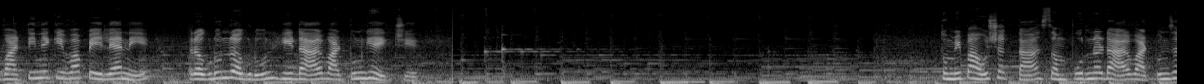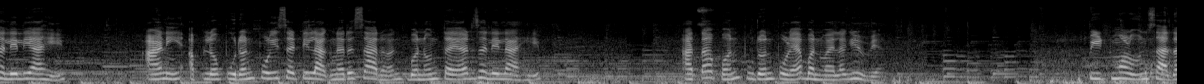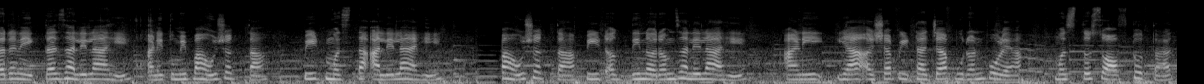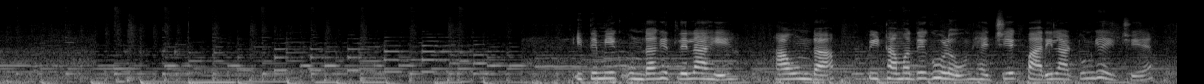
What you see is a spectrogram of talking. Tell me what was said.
वाटीने किंवा पेल्याने रगडून रगडून ही डाळ वाटून घ्यायची तुम्ही पाहू शकता संपूर्ण डाळ वाटून झालेली आहे आणि आपलं पुरणपोळीसाठी लागणारं सारण बनवून तयार झालेलं आहे. आता आपण पुरणपोळ्या बनवायला घेऊया. पीठ मळून साधारण एक तास झालेला आहे आणि तुम्ही पाहू शकता पीठ मस्त आलेलं आहे. पाहू शकता पीठ अगदी नरम झालेलं आहे आणि या अशा पिठाच्या पुरणपोळ्या मस्त सॉफ्ट होतात. इथे मी एक उंडा घेतलेला आहे. हा उंडा पिठामध्ये घोळवून ह्याची एक पारी लाटून घ्यायची आहे.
